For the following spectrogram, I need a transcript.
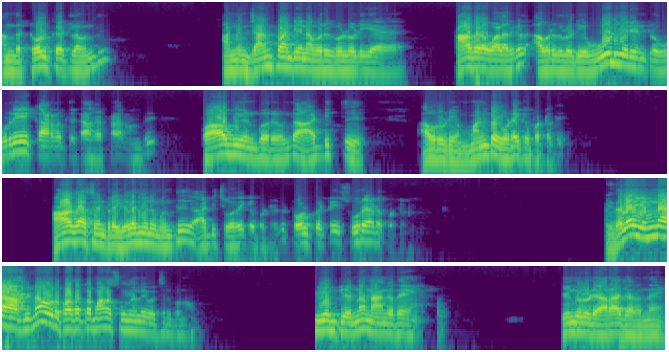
அந்த டோல்கேட்டில் வந்து அண்ணன் ஜான் பாண்டியன் அவர்களுடைய ஆதரவாளர்கள் அவர்களுடைய ஊழியர் என்ற ஒரே காரணத்திற்காகத்தான் வந்து பாபு என்பவரை வந்து அடித்து அவருடைய மண்டை உடைக்கப்பட்டது. ஆகாஷ் என்ற இளைஞனும் வந்து அடிச்சு உதைக்கப்பட்டிருக்கு டோல்கேட்டை சூறையாடப்பட்டிருக்கு. இதெல்லாம் என்ன அப்படின்னா ஒரு பதட்டமான சூழ்நிலை வச்சிருக்கணும். பிஎம்டிஎன்னா நாங்கள் தான் எங்களுடைய அராஜகம் தான்.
